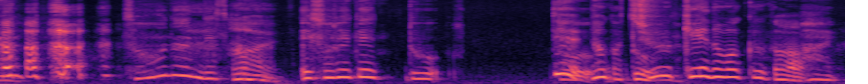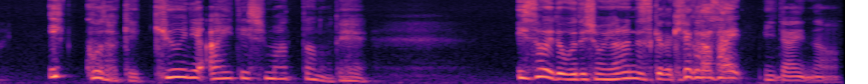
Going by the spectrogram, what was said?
そうなんですか、はい。えそれでどう？でなんか中継の枠がはい。1個だけ急に空いてしまったので急いでオーディションやるんですけど来てください！みたいな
